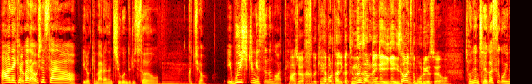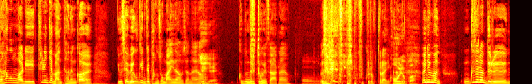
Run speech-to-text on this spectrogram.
아, 네, 결과 나오셨어요. 이렇게 말하는 직원들이 있어요. 음, 그쵸? 이 무의식 중에 쓰는 것 같아요. 맞아요. 하도 이렇게 해버릇하니까 듣는 사람도 이제 이게 이상한지도 모르겠어요. 저는 제가 쓰고 있는 한국말이 틀린 게 많다는 걸 음. 요새 외국인들 방송 많이 나오잖아요. 예, 예. 그분들 통해서 알아요. 어, 되게 부끄럽더라니까. 거울 효과. 왜냐면 그 사람들은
